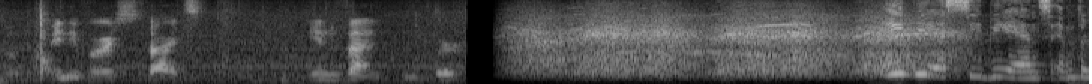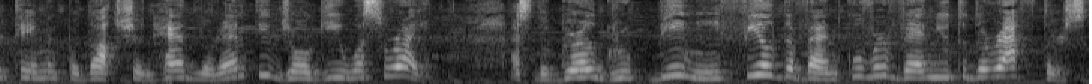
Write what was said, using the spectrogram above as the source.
So the universe starts in Vancouver. ABS-CBN's entertainment production head Laurenti Jogi was right as the girl group Beanie filled the Vancouver venue to the rafters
